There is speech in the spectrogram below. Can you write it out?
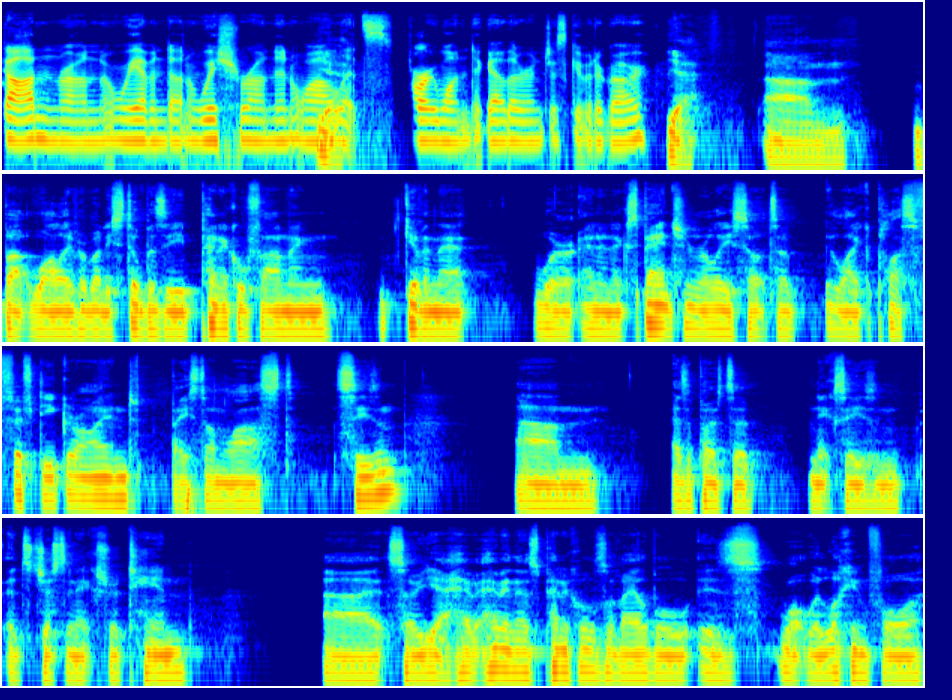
garden run, or we haven't done a wish run in a while. Yeah. Let's throw one together and just give it a go." Yeah. Um, but while everybody's still busy pinnacle farming, given that we're in an expansion release, so it's a like plus 50 grind based on last season, um, as opposed to next season, it's just an extra 10. Uh, so yeah, ha- having those pinnacles available is what we're looking for.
